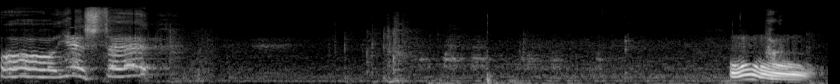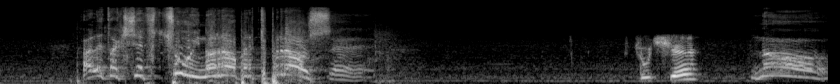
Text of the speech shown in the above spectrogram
O, jeszcze. O, Ale tak się wczuj, no Robert, proszę. Się? No.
